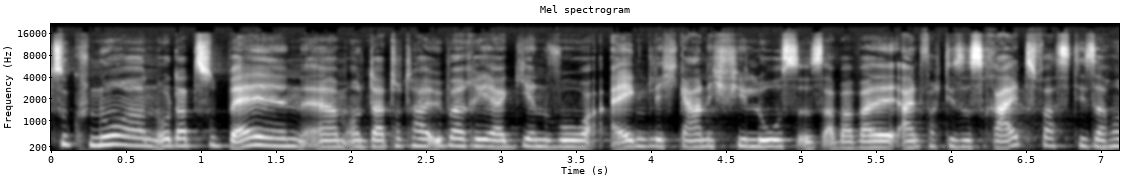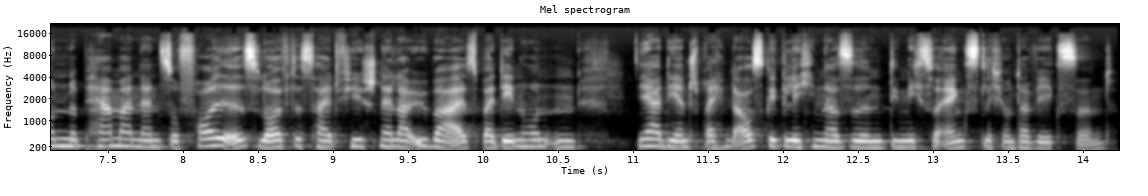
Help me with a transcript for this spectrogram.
zu knurren oder zu bellen ähm, und da total überreagieren, wo eigentlich gar nicht viel los ist. Aber weil einfach dieses Reizfass dieser Hunde permanent so voll ist, läuft es halt viel schneller über als bei den Hunden, ja, die entsprechend ausgeglichener sind, die nicht so ängstlich unterwegs sind.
